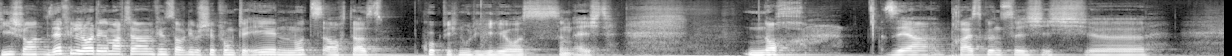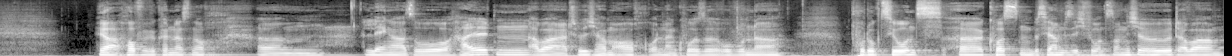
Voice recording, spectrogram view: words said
die schon sehr viele Leute gemacht haben. Findest du auf liebeschiff.de. Nutzt auch das. Guck dich nur die Videos, sind echt noch sehr preisgünstig. Ich äh, ja, hoffe, wir können das noch ähm, länger so halten. Aber natürlich haben auch Online-Kurse, oh Wunder, Produktionskosten. Bisher haben die sich für uns noch nicht erhöht, aber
